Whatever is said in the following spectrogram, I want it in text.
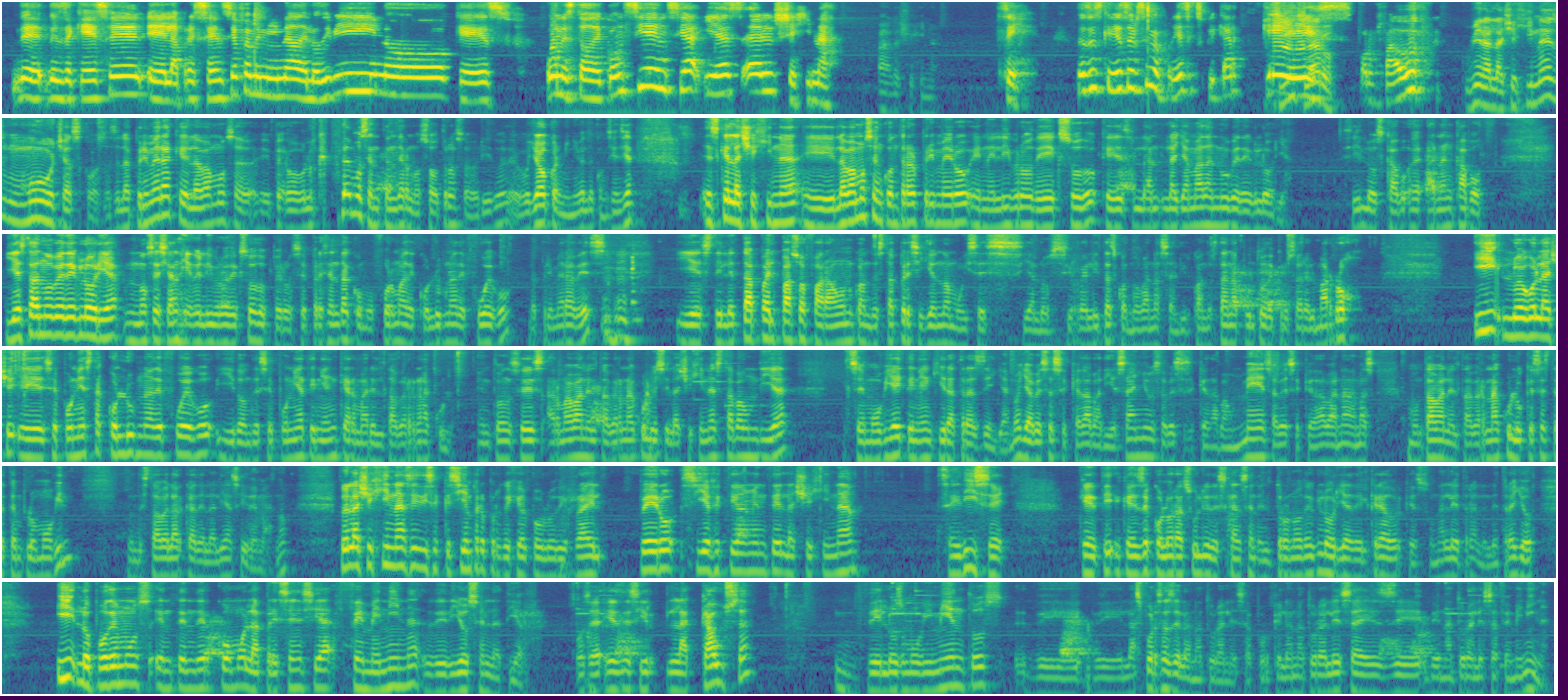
de- desde que es el- eh, la presencia femenina de lo divino, que es un estado de conciencia y es el Shejinah. Ah, la Shejina. Sí. Entonces quería saber si me podías explicar qué Sí, es, por favor. Mira, la Shejina es muchas cosas. La primera que la vamos a, eh, pero lo que podemos entender nosotros ahorita, o yo con mi nivel de conciencia, es que la Shejina eh, la vamos a encontrar primero en el libro de Éxodo, que es la, la llamada nube de gloria, ¿sí? Los cabo, eh. Y esta nube de gloria, no sé si han leído el libro de Éxodo, pero se presenta como forma de columna de fuego la primera vez. Y este, le tapa el paso a Faraón cuando está persiguiendo a Moisés y a los israelitas cuando van a salir, cuando están a punto de cruzar el Mar Rojo. Y luego la eh, se ponía esta columna de fuego y donde se ponía tenían que armar el tabernáculo. Entonces armaban el tabernáculo y si la Shejina estaba un día, se movía y tenían que ir atrás de ella, ¿no? Y a veces se quedaba 10 años, a veces se quedaba un mes, a veces se quedaba nada más, montaban el tabernáculo, que es este templo móvil, donde estaba el arca de la alianza y demás, ¿no? Entonces la Shejina sí dice que siempre protegió al pueblo de Israel, pero sí efectivamente la Shejina se dice que, que es de color azul y descansa en el trono de gloria del Creador, que es una letra, la letra Yod, y lo podemos entender como la presencia femenina de Dios en la tierra. O sea, es decir, la causa de los movimientos de, de las fuerzas de la naturaleza, porque la naturaleza es de, de naturaleza femenina,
